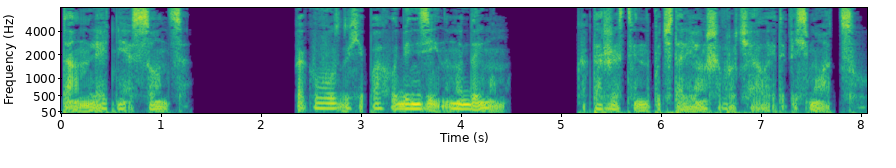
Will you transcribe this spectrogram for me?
Тан летнее солнце, как в воздухе пахло бензином и дымом, как торжественно почтальонша вручала это письмо отцу.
